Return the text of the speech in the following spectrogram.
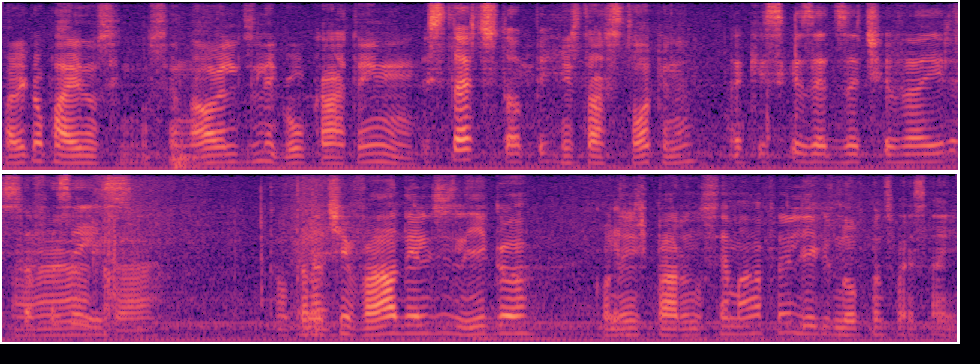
Parei que eu parei no, no sinal, ele desligou o carro. Tem Start stop. tem start stop, né? Aqui se quiser desativar ele é só fazer Ah, isso. tá. Então tá É. ativado ele desliga. Quando a gente para no semáforo, ele liga de novo quando você vai sair.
